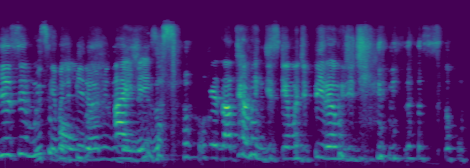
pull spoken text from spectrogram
Ia ser muito o esquema bom. de pirâmide Ai, de indenização. Gente, exatamente, esquema de pirâmide de indenização.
